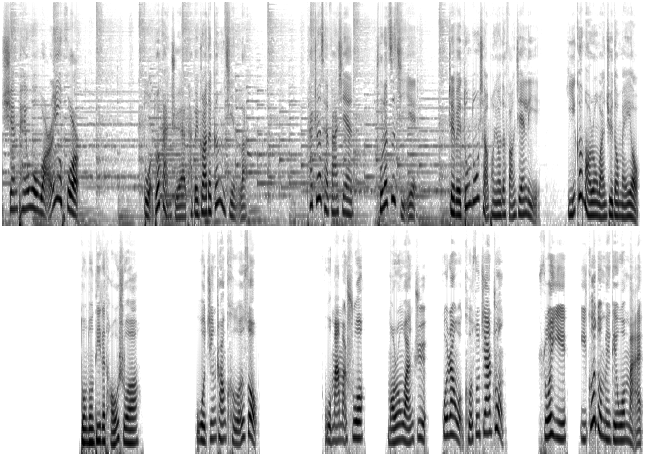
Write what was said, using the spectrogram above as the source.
先陪我玩一会儿。朵朵感觉他被抓得更紧了。他这才发现，除了自己，这位东东小朋友的房间里一个毛绒玩具都没有。东东低着头说：“我经常咳嗽。我妈妈说，毛绒玩具会让我咳嗽加重，所以一个都没给我买。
